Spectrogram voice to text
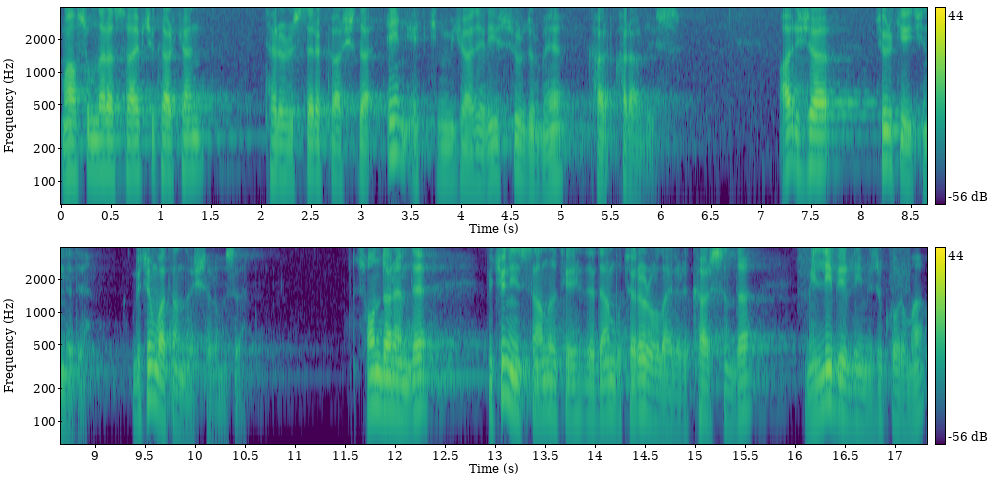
Masumlara sahip çıkarken teröristlere karşı da en etkin mücadeleyi sürdürmeye kar kararlıyız. Ayrıca Türkiye içinde de bütün vatandaşlarımıza son dönemde bütün insanlığı tehdit eden bu terör olayları karşısında milli birliğimizi koruma,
